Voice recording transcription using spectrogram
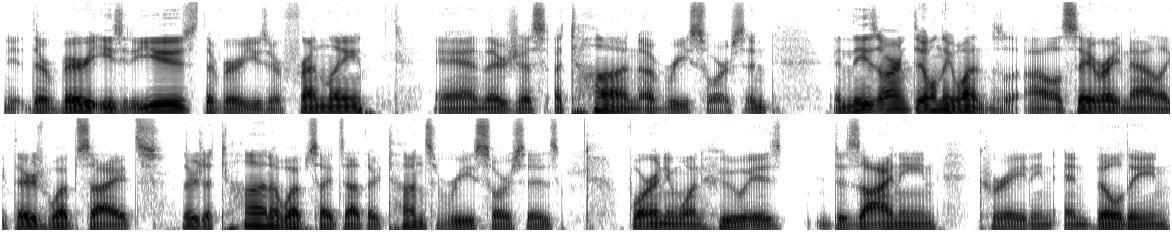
they're very easy to use, they're very user friendly, and there's just a ton of resource. And and these aren't the only ones. I'll say it right now. Like there's websites, there's a ton of websites out there, tons of resources for anyone who is designing, creating, and building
